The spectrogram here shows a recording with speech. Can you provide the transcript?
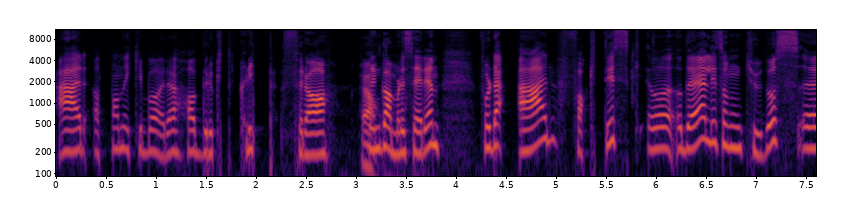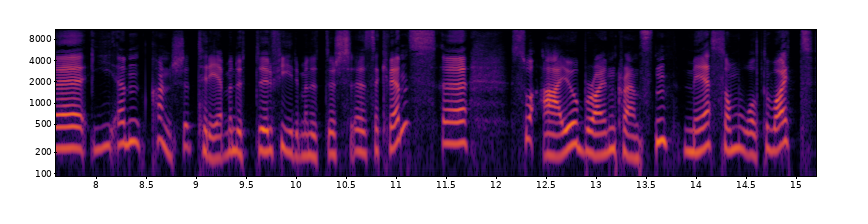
er at man ikke bare har brukt klipp fra Ja. den gamle serien. For det er faktisk, og det er litt sånn kudos, eh, i en kanskje tre minutter, fire minutters eh, sekvens, eh, så er jo Bryan Cranston med som Walter White.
